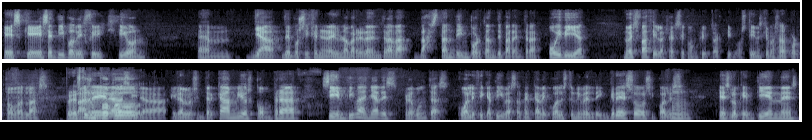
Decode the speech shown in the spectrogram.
es que ese tipo de fricción em, ya de por sí generaría una barrera de entrada bastante importante para entrar. Hoy día, no es fácil hacerse con criptoactivos. Tienes que pasar por todas las Pero esto es un poco... ir, a, los intercambios, comprar. Si encima añades preguntas cualificativas acerca de cuál es tu nivel de ingresos y cuál es, hmm. qué es lo que entiendes,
